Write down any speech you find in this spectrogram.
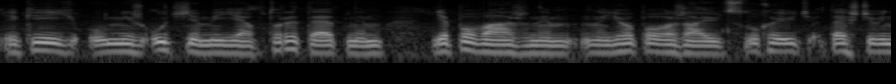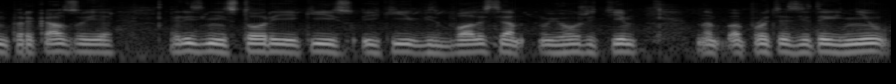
який між учнями є авторитетним, є поважним, його поважають, слухають те, що він переказує, різні історії, які, які відбувалися у його житті на протязі тих днів,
